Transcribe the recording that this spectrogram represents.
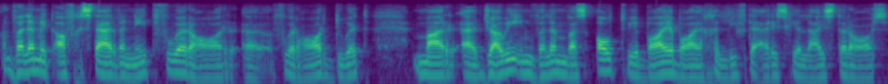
Willem het afgesterwe net voor haar uh voor haar dood maar uh Joey en Willem was albei baie baie geliefde RSG luisteraars.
